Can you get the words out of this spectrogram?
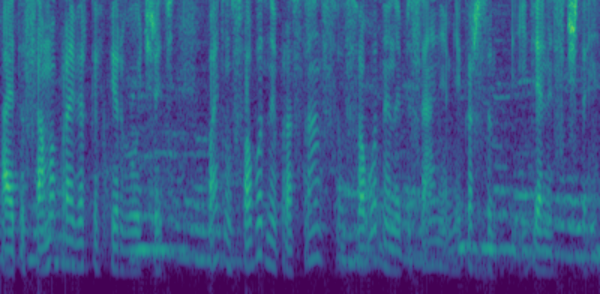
а это самопроверка в первую очередь. Поэтому свободное пространство, свободное написание, мне кажется, идеальное сочетание.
